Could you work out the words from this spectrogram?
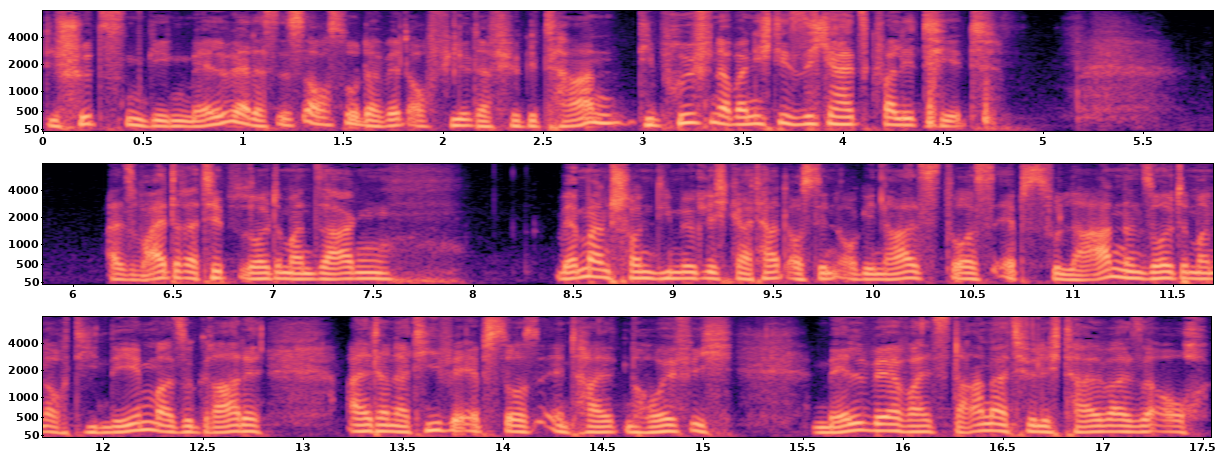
die schützen gegen Malware, das ist auch so, da wird auch viel dafür getan. Die prüfen aber nicht die Sicherheitsqualität. Als weiterer Tipp sollte man sagen, wenn man schon die Möglichkeit hat, aus den Original-Stores Apps zu laden, dann sollte man auch die nehmen. Also gerade alternative App-Stores enthalten häufig Malware, weil es da natürlich teilweise auch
